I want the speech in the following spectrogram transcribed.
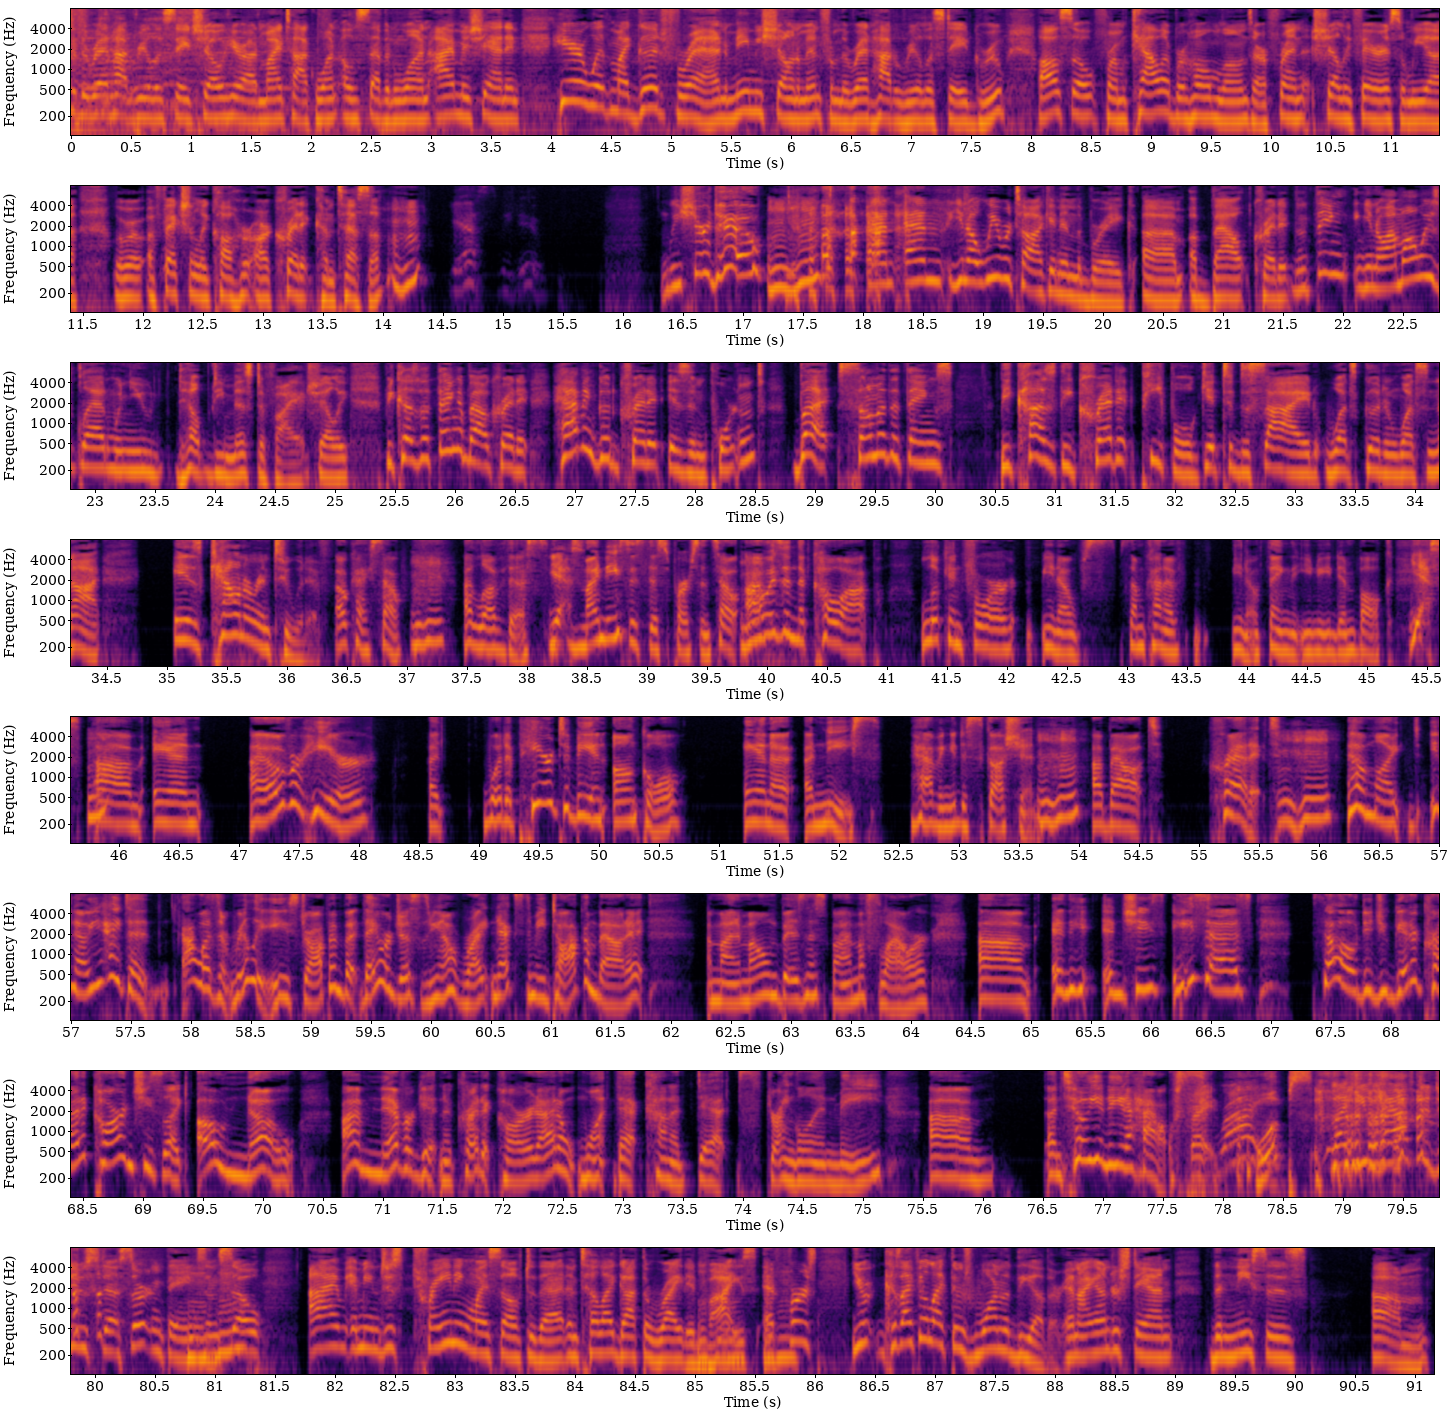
To the Red Hot Real Estate Show here on My Talk 1071. I'm Miss Shannan here with my good friend Mimi Schoneman from the Red Hot Real Estate Group. Also from Caliber Home Loans, our friend Shelly Farris, and we uh, affectionately call her our credit Contessa. hmm We sure do. Mm-hmm. and and you know we were talking in the break um, about credit and the thing you know i'm always glad when you help demystify it shelly because the thing about credit having good credit is important but some of the things because the credit people get to decide what's good and what's not is counterintuitive Okay, so mm-hmm. I love this. Yes. My niece is this person. So I mm-hmm. was in the co op looking for, you know, some kind of, you know, thing that you need in bulk. yes Um, and I overhear a, what appeared to be an uncle and a, a niece having a discussion about credit. I'm like, you know, you hate to, I wasn't really eavesdropping, but they were just, you know, right next to me talking about it. I'm minding my own business, buying my flower. Um, and he, and she's, he says, so did you get a credit card? And she's like, oh no, I'm never getting a credit card. I don't want that kind of debt strangling me. Um, until you need a house. right Whoops. like you have to do st- certain things and so I'm, I mean, just training myself to that until I got the right advice. At first, you're because I feel like there's one or the other, and I understand the niece's um,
